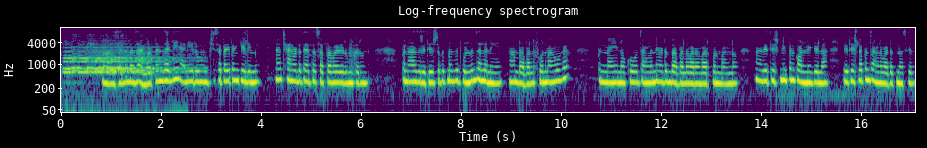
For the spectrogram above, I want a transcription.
अं, झालं माझं आंघोळ पण झाली आणि रूमची सफाई पण केली मी. हां छान वाटत आहे आता स्वतः वगैरे रूम करून. पण आज रितेशसोबत माझं बोलणं झालं नाही आहे हां बाबाला फोन मागू का? पण नाही नको चांगलं नाही वाटत बाबाला वारंवार फोन मागणं. हां रितेशनी पण कॉल नाही केला. रितेशला पण चांगलं वाटत नसेल.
